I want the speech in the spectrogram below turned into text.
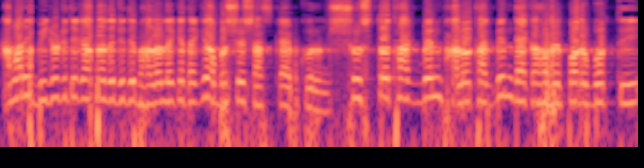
আমার এই ভিডিওটি থেকে আপনাদের যদি ভালো লেগে থাকে, অবশ্যই সাবস্ক্রাইব করুন। সুস্থ থাকবেন, ভালো থাকবেন। দেখা হবে পরবর্তী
